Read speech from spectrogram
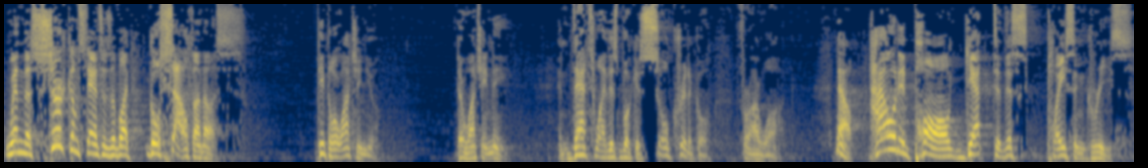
when the circumstances of life go south on us. People are watching you. They're watching me. And that's why this book is so critical for our walk. Now, how did Paul get to this place in Greece?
